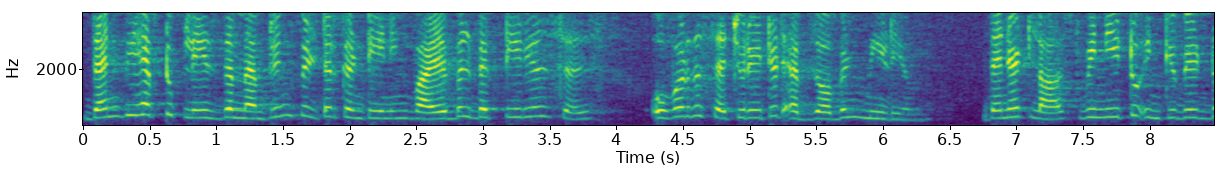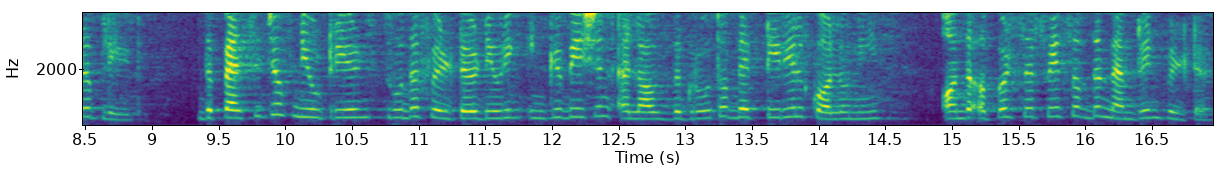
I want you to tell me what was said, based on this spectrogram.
Then we have to place the membrane filter containing viable bacterial cells over the saturated absorbent medium. Then at last we need to incubate the plate. The passage of nutrients through the filter during incubation allows the growth of bacterial colonies on the upper surface of the membrane filter.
